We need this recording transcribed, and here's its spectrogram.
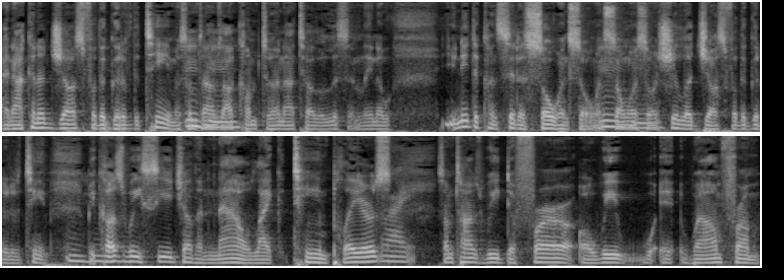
and I can adjust for the good of the team. And sometimes mm-hmm. I'll come to her and I tell her, listen, Lena you need to consider so and so and so and so, and she'll adjust for the good of the team. Mm-hmm. Because we see each other now like team players, Right. sometimes we defer or we, where I'm from,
